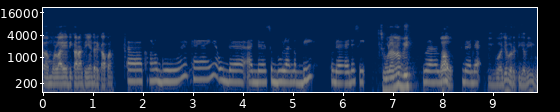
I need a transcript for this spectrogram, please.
eh, mulai di karantinanya dari kapan? Eh, kalau gue kayaknya udah ada sebulan lebih, udah ada sih. Sebulan lebih. Sebulan lebih Wow. udah ada. Minggu aja baru tiga minggu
